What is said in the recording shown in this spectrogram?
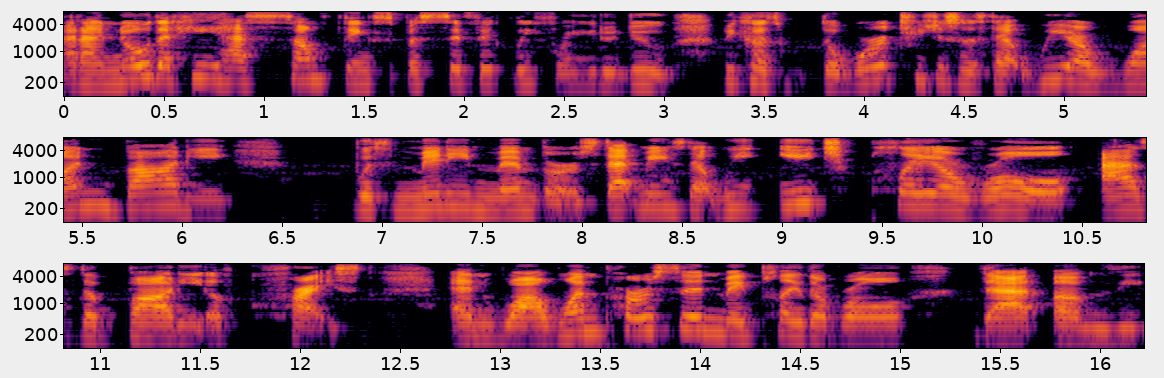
And I know that he has something specifically for you to do because the word teaches us that we are one body with many members. That means that we each play a role as the body of Christ. And while one person may play the role that of the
